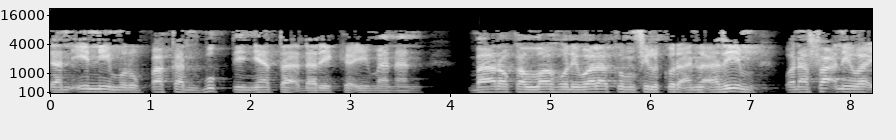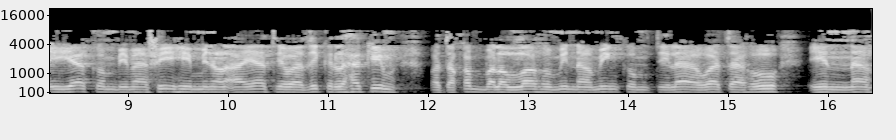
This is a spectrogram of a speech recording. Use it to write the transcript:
Dan ini merupakan bukti nyata dari keimanan. بارك الله لي ولكم في القرآن العظيم ونفعني وإياكم بما فيه من الآيات وذكر الحكيم وتقبل الله منا ومنكم تلاوته إنه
